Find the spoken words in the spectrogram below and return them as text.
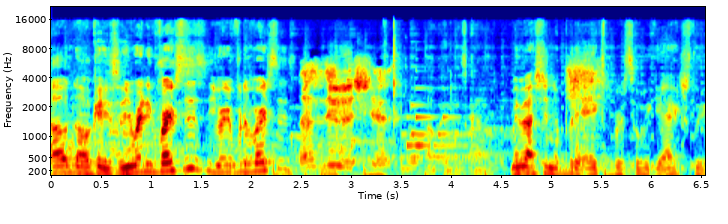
Oh no, okay, so you ready verses? You ready for the verses? Let's do this shit. Okay, let's go. Maybe I shouldn't have put an expert so we can actually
